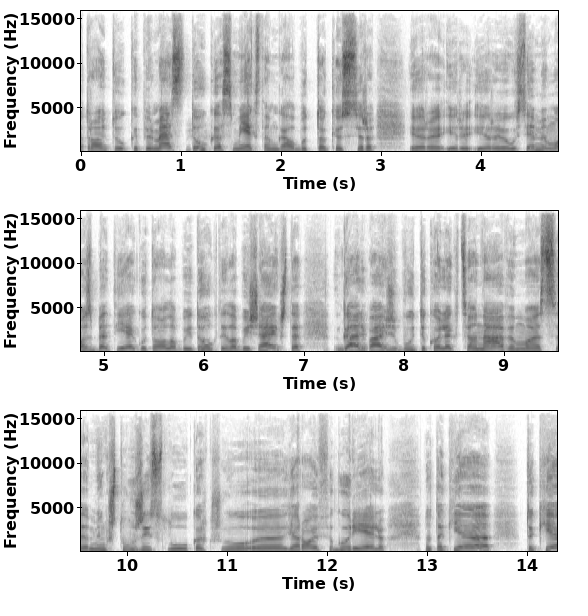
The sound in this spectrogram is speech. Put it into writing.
atrodytų, kaip ir mes daug kas mėgstam galbūt tokius ir, ir, ir, ir užsiemimus, bet jeigu to labai daug, tai labai išreikšta. Gali, pavyzdžiui, būti kolekcionavimas minkštų žaislų, kažkokių uh, herojų figūrėlių. Nu, tokie, tokie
